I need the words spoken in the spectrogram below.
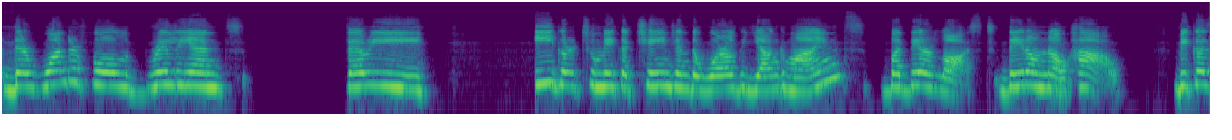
they're wonderful, brilliant, very eager to make a change in the world young minds, but they're lost. They don't know how because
